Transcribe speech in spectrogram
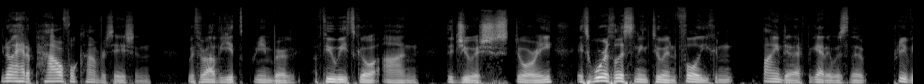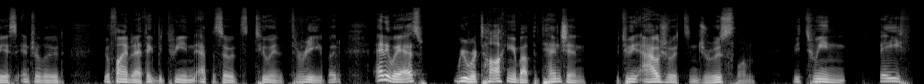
You know, I had a powerful conversation with Rav Yitz Greenberg a few weeks ago on the Jewish story. It's worth listening to in full. You can find it. I forget it was the previous interlude. You'll find it, I think, between episodes two and three. But anyway, as we were talking about the tension between Auschwitz and Jerusalem, between faith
